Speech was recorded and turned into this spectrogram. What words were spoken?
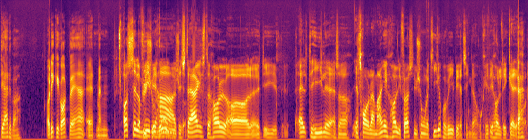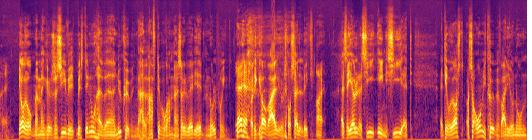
Det er det bare. Og det kan godt være, at man... Også selvom vi har det stærkeste hold og øh, de, alt det hele. Altså, jeg tror, der er mange hold i første division, der kigger på VB og tænker, okay, det hold, det gad jeg ja. godt have. Jo, jo, men man kan jo så sige, hvis, hvis det nu havde været Nykøbing, der havde haft det program her, så kan det være, at de endte med 0 point. Ja, ja. Og det gjorde Vejle jo trods alt ikke. Nej. Altså, jeg vil da sige, egentlig sige, at at det var jo også, og så oven i købet var det jo nogle,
